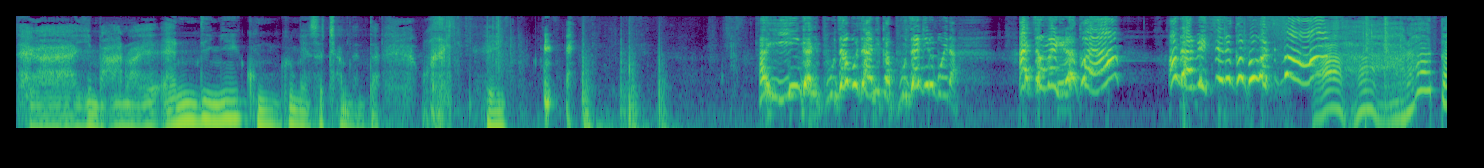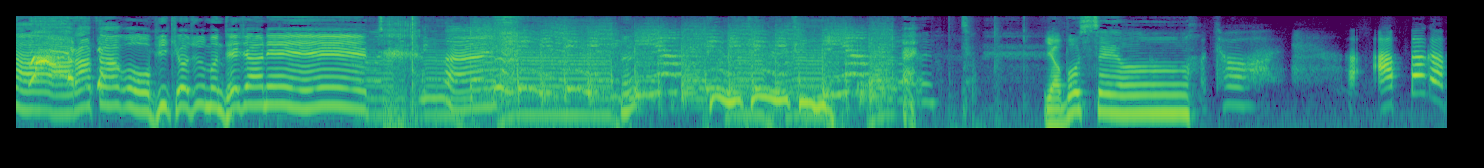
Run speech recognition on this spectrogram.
내가 이 만화의 엔딩이 궁금해서 참는다. 아, 이 인간이 보자 보자 하니까 보자기로 보이나? 아, 정말 이럴 거야? 아, 나 미치는 걸! 아하, 알았다, 알았다고 비켜주면 되자네. 참나. 핑미, 핑미, 핑미. 여보세요. 저 아, 아빠가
